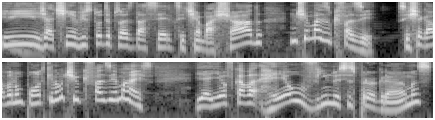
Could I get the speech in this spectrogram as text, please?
e já tinha visto todos os episódios da série que você tinha baixado, não tinha mais o que fazer. Você chegava num ponto que não tinha o que fazer mais. E aí eu ficava reouvindo esses programas.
